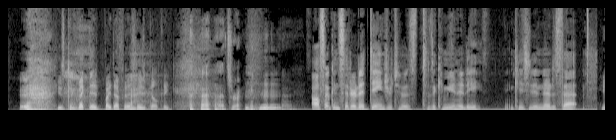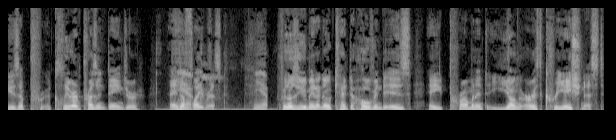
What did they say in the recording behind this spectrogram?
He's convicted, by definition, he's guilty. That's right. Also considered a danger to his to the community. In case you didn't notice that. He is a, pr- a clear and present danger and a flight risk. Yep. For those of you who may not know, Kent Hovind is a prominent young Earth creationist.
